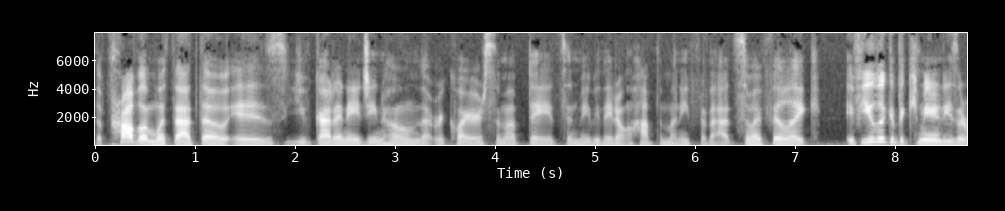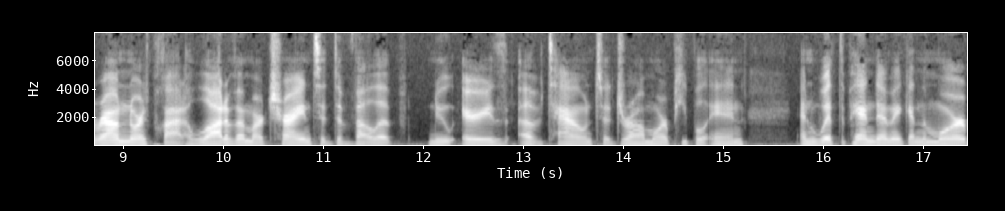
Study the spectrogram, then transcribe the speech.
The problem with that, though, is you've got an aging home that requires some updates, and maybe they don't have the money for that. So I feel like if you look at the communities around North Platte, a lot of them are trying to develop new areas of town to draw more people in. And with the pandemic, and the more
